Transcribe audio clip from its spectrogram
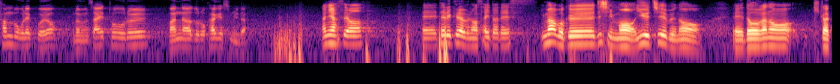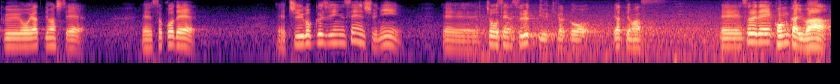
탐복을 했고요. 그러면 사이토를 만나도록 하겠습니다. 안녕하세요. えーテレクラブの斉藤です。今僕自身も YouTube の、えー動画の企画をやってまして、えーそこで、えー中国人選手に、えー挑戦するっていう企画をやってます、えーそれで今回は、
